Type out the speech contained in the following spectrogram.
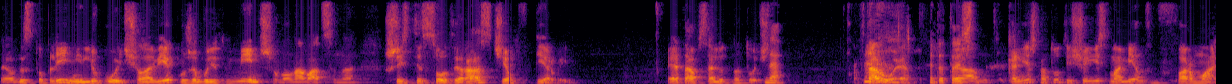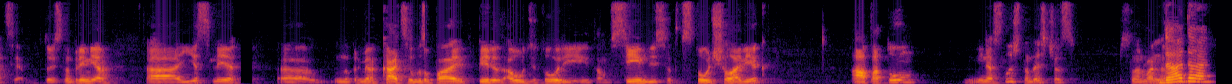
э, выступлений, любой человек уже будет меньше волноваться на 600 раз, чем в первый. Это абсолютно точно. Да. Второе. Это точно. Конечно, тут еще есть момент в формате. То есть, например, а, если, э, например, Катя выступает перед аудиторией там, в 70, в 100 человек, а потом... Меня слышно, да, сейчас? Все нормально? Да, да.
